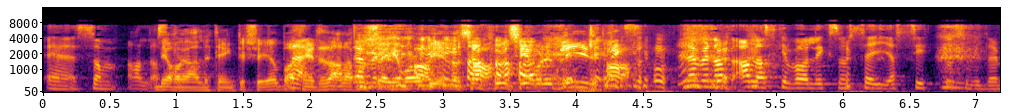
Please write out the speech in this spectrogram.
Eh, som alla ska... Det har jag aldrig tänkt att säga. Jag bara tänkte att alla får säga vad de vill och sen får vi se vad det blir. Liksom. Nej men att alla ska vara liksom säga sitt och så vidare.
